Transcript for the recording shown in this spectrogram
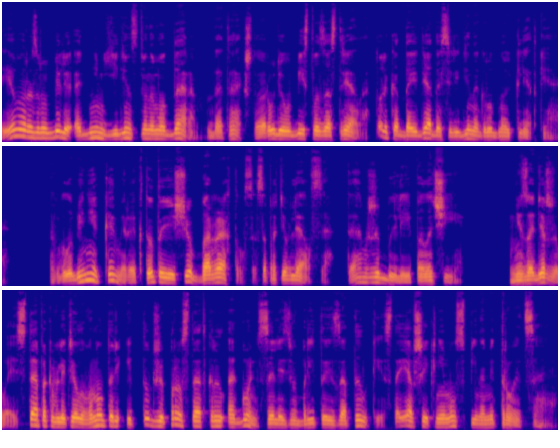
Его разрубили одним единственным ударом, да так, что орудие убийства застряло, только дойдя до середины грудной клетки. В глубине камеры кто-то еще барахтался, сопротивлялся. Там же были и палачи. Не задерживаясь, Тапок влетел внутрь и тут же просто открыл огонь, целясь в бритые затылки, стоявшие к нему спинами троицы.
